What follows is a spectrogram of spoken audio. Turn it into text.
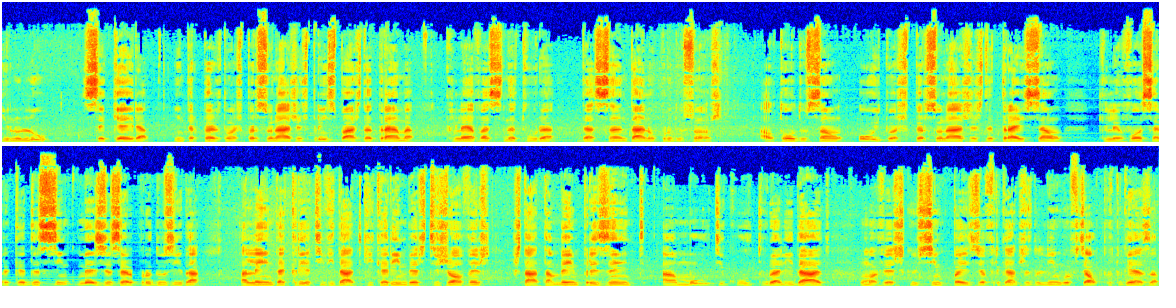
e Lulu Sequeira interpretam as personagens principais da trama, que leva a assinatura da Santana Produções. Ao todo, são oito as personagens de traição, que levou cerca de cinco meses a ser produzida. Além da criatividade que carimba estes jovens, está também presente a multiculturalidade, uma vez que os cinco países africanos de língua oficial portuguesa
